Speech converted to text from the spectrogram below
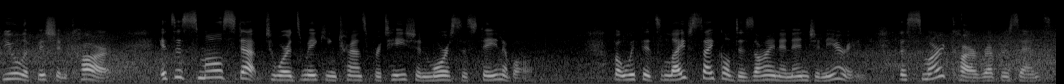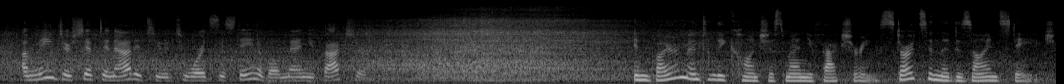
fuel efficient car, it's a small step towards making transportation more sustainable. But with its life cycle design and engineering, the smart car represents a major shift in attitude towards sustainable manufacturing. Environmentally conscious manufacturing starts in the design stage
